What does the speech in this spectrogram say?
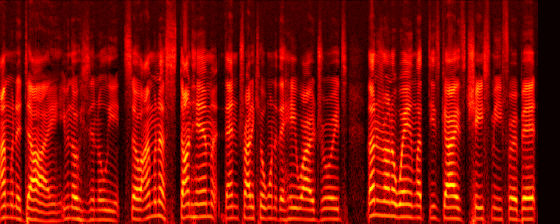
I'm going to die, even though he's an elite. So I'm going to stun him, then try to kill one of the Haywire droids, then run away and let these guys chase me for a bit.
